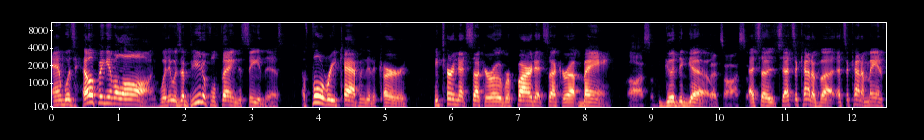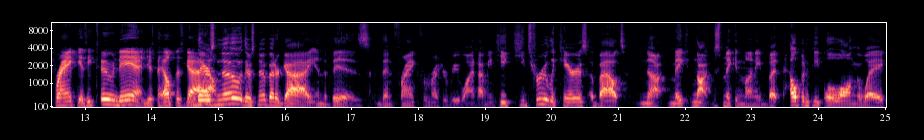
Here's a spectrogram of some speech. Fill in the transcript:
and was helping him along. Well, it was a beautiful thing to see this. A full recapping that occurred. He turned that sucker over, fired that sucker up, bang, awesome good to go. that's awesome That's a that's a kind of uh that's the kind of man Frank is. He tuned in just to help this guy. there's out. no there's no better guy in the biz than frank from retro rewind i mean he he truly cares about not make not just making money but helping people along the way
